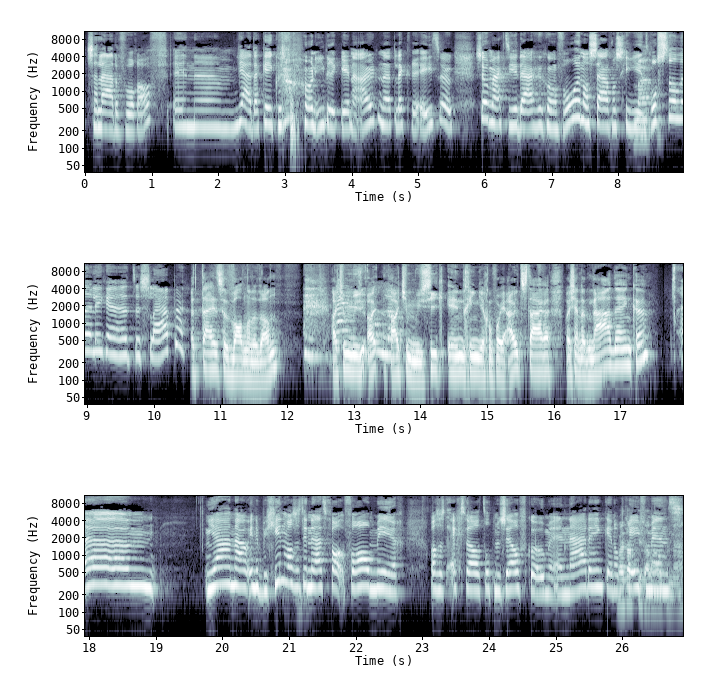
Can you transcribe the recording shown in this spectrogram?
salade vooraf. En um, ja, daar keken we gewoon iedere keer naar uit, naar het lekkere eten ook. Zo maakte je dagen gewoon vol. En dan s'avonds ging je in het hostel uh, liggen te slapen. Tijdens het wandelen dan? Had je, muziek, had je muziek in? Ging je gewoon voor je uitstaren? Was je aan het nadenken? Um, ja, nou in het begin was het inderdaad vooral meer... was het echt wel tot mezelf komen en nadenken. En op een gegeven moment...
